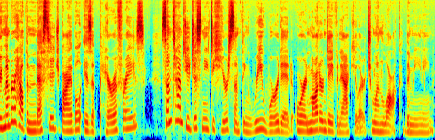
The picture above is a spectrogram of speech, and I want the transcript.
Remember how the Message Bible is a paraphrase? Sometimes you just need to hear something reworded or in modern day vernacular to unlock the meaning.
